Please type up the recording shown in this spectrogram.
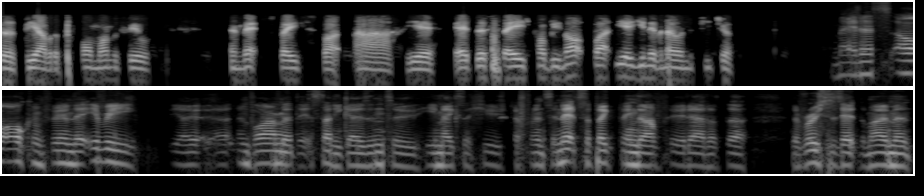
to be able to perform on the field in that space. But uh, yeah, at this stage, probably not. But yeah, you never know in the future. Mate, it's, I'll, I'll confirm that every you know, uh, environment that study goes into, he makes a huge difference, and that's the big thing that I've heard out of the, the Roosters at the moment.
